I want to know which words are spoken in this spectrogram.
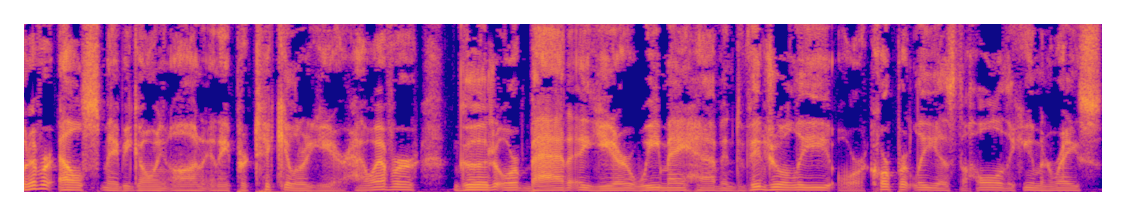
whatever else may be going on in a particular year, however good or bad a year we may have individually or corporately as the whole of the human race,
